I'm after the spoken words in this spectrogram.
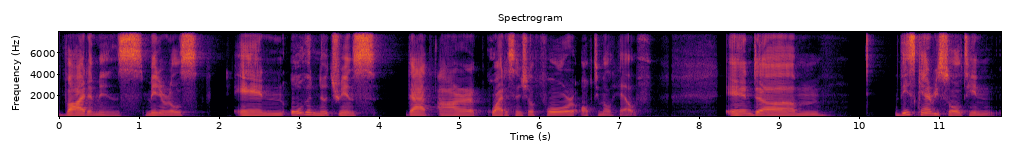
vitamins, minerals, and all the nutrients that are quite essential for optimal health. And um, this can result in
